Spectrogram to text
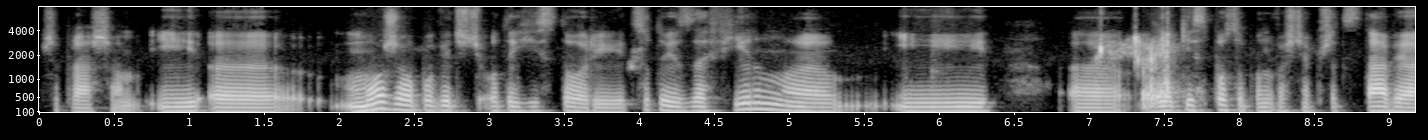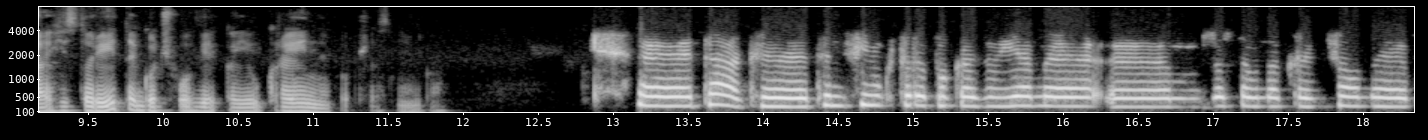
przepraszam. I e, może opowiedzieć o tej historii, co to jest za film e, i e, w jaki sposób on właśnie przedstawia historię tego człowieka i Ukrainy poprzez niego. E, tak, e, ten film, który pokazujemy, został nakręcony w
